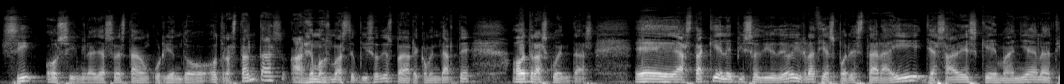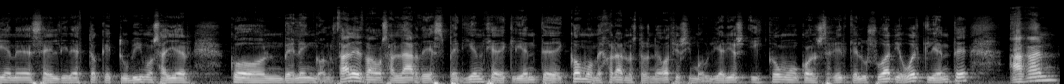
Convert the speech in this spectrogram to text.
sí o sí. Mira, ya se están ocurriendo otras tantas, haremos más episodios para recomendarte otras cuentas. Eh, hasta aquí el episodio de hoy, gracias por estar ahí. Ya sabes que mañana tienes el directo que tuvimos ayer con Belén González. Vamos a hablar de experiencia de cliente, de cómo mejorar nuestros negocios inmobiliarios y cómo conseguir que el usuario o el cliente hagan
